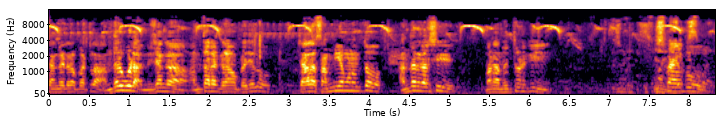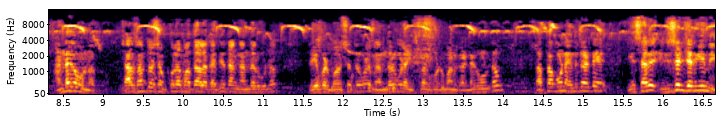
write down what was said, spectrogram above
సంఘటన పట్ల అందరూ కూడా నిజంగా అంతర గ్రామ ప్రజలు చాలా సంయమనంతో అందరు కలిసి మన మిత్రుడికి ఇస్మాయిల్కు అండగా ఉన్నారు. చాలా సంతోషం. కుల మతాలకు అతీతంగా అందరూ ఉన్నారు. రేపటి భవిష్యత్తులో కూడా అందరూ కూడా ఇస్మాయిల్ కుటుంబానికి అండగా ఉంటాం. తప్పకుండా ఎందుకంటే ఈసారి ఇన్సిడెంట్ జరిగింది.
